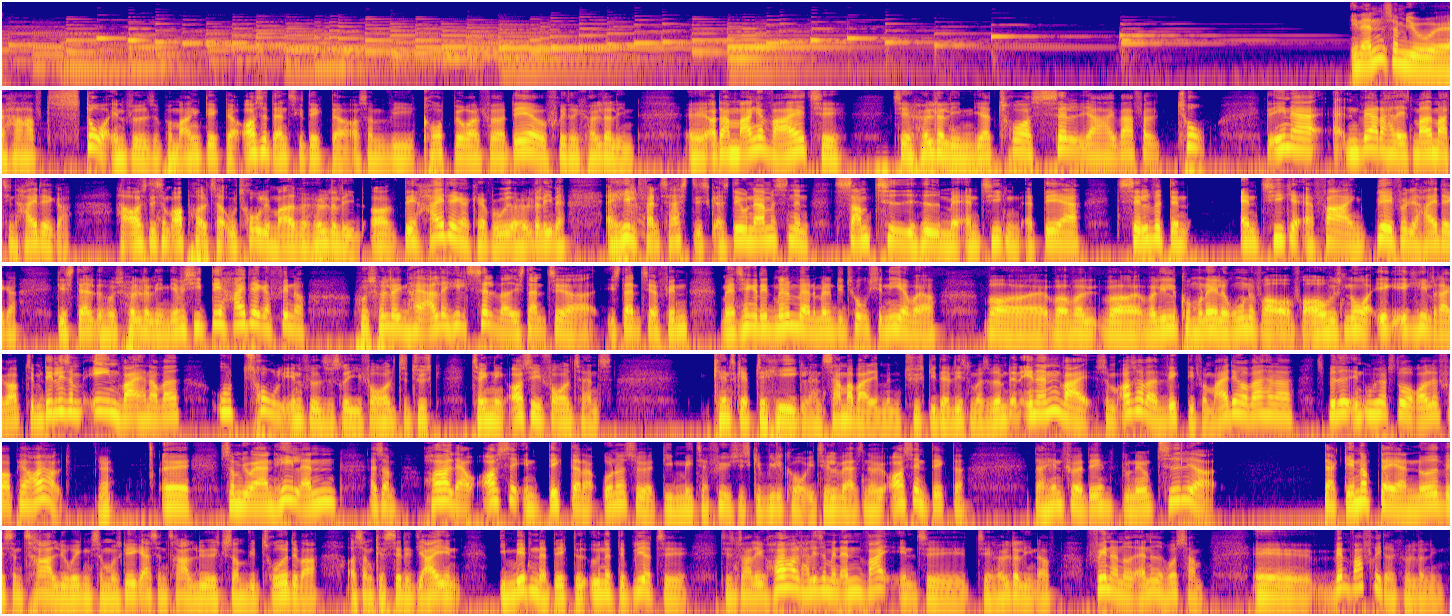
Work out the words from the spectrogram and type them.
En anden, som jo øh, har haft stor indflydelse på mange digter, også danske digter, og som vi kort berørt før, det er jo Friedrich Hölderlin. Øh, og der er mange veje til, til Hølderlin. Jeg tror selv, jeg har i hvert fald to. Det ene er, at enhver, der har læst meget Martin Heidegger, har også ligesom opholdt sig utrolig meget ved Hølderlin. Og det Heidegger kan få ud af Hølderlin er, er helt fantastisk. Altså, det er jo nærmest sådan en samtidighed med antikken, at det er selve den antikke erfaring, bliver ifølge Heidegger gestaltet hos Hølderlin. Jeg vil sige, det Heidegger finder hos Hølderlin har jeg aldrig helt selv været i stand til at, i stand til at finde. Men jeg tænker, det er et mellemværende mellem de to genier, hvor jeg, hvor, hvor, hvor, hvor, hvor lille kommunale Rune fra, fra Aarhus Nord ikke, ikke helt rækker op til. Men det er ligesom en vej, han har været utrolig indflydelsesrig i forhold til tysk tænkning, også i forhold til hans kendskab til Hegel, hans samarbejde med den tyske idealisme osv. Men den, en anden vej, som også har været vigtig for mig, det har været, at han har spillet en uhørt stor rolle for Per Højholdt. Ja. Øh, som jo er en helt anden... Altså, Højholdt er jo også en digter, der undersøger de metafysiske vilkår i tilværelsen. Og jo også en digter, der henfører det, du nævnte tidligere, der genopdager noget ved centrallyrikken, som måske ikke er centrallyrisk, som vi troede det var, og som kan sætte et jeg ind i midten af digtet, uden at det bliver til, til centrallyrik. Højholdt har ligesom en anden vej ind til, til Hølderlin, og finder noget andet hos ham. Øh, hvem var Friedrich Hölderlin?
